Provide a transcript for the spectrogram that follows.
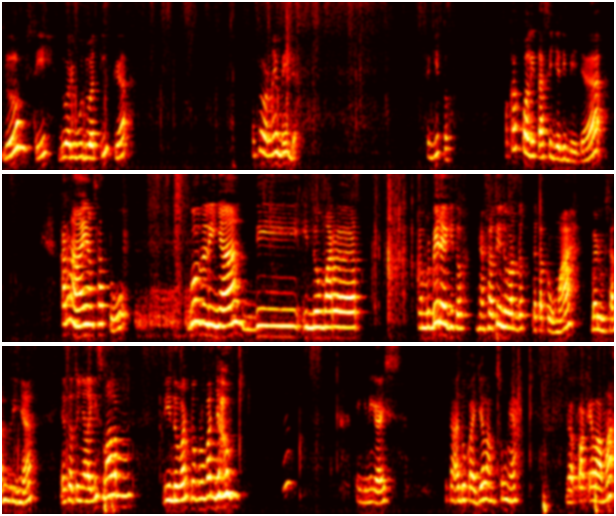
belum sih. 2023 tapi warnanya beda. Segitu. Apakah kualitasnya jadi beda. Karena yang satu gue belinya di Indomaret yang berbeda gitu. Yang satu Indomaret de dekat rumah barusan belinya. Yang satunya lagi semalam di Indomaret 24 jam. Kayak gini guys. Kita aduk aja langsung ya. Nggak pakai lama.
